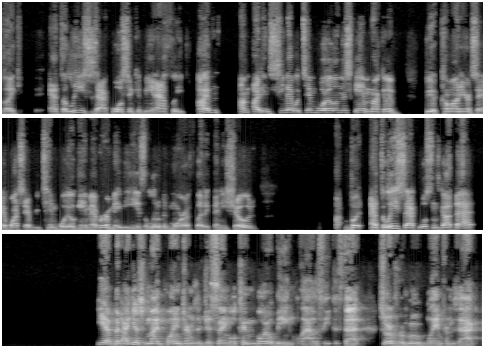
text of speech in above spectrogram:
like, at the least, Zach Wilson can be an athlete. I'm, I'm I didn't see that with Tim Boyle in this game. I'm not going to be a, come on here and say I've watched every Tim Boyle game ever, and maybe he's a little bit more athletic than he showed. But at the least, Zach Wilson's got that. Yeah, but I guess my point in terms of just saying, well, Tim Boyle being lousy, does that sort of remove blame from Zach?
